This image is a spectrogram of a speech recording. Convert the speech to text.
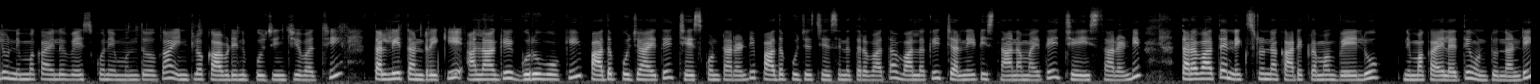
వేలు నిమ్మకాయలు వేసుకునే ముందుగా ఇంట్లో కావిడిని పూజించి వచ్చి తల్లి తండ్రికి అలాగే గురువుకి పాద పూజ అయితే చేసుకుంటారండి. పాద పూజ చేసిన తర్వాత వాళ్ళకి చన్నీటి స్నానం అయితే చేయిస్తారండి. తర్వాత నెక్స్ట్ ఉన్న కార్యక్రమం వేలు నిమ్మకాయలు అయితే ఉంటుందండి.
